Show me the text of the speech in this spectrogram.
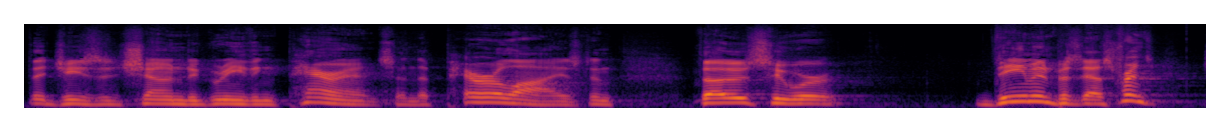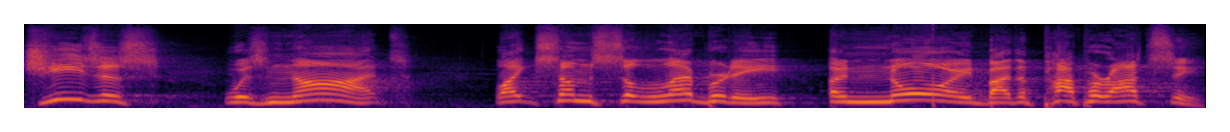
that Jesus had shown to grieving parents and the paralyzed and those who were demon possessed. Friends, Jesus was not like some celebrity annoyed by the paparazzi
